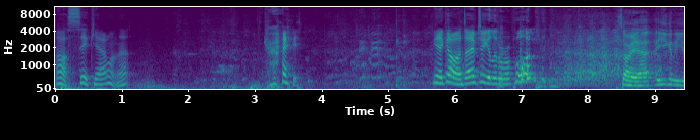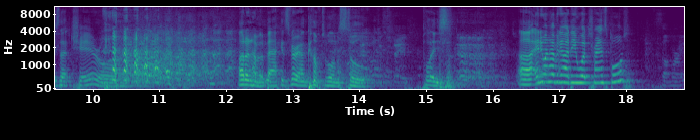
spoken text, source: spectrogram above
Oh, sick. Yeah, I want that. Great. Yeah, go on, Dave. Do your little report. Sorry, uh, are you going to use that chair or? I don't have a back. It's very uncomfortable on a stool. Please. Uh, anyone have any idea what transport? Submarine.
